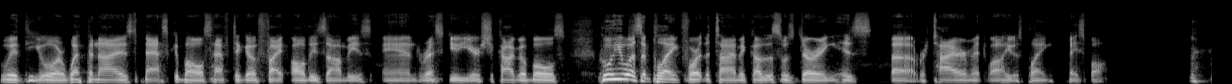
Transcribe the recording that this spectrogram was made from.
with your weaponized basketballs, have to go fight all these zombies and rescue your Chicago Bulls, who he wasn't playing for at the time because this was during his uh, retirement while he was playing baseball.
